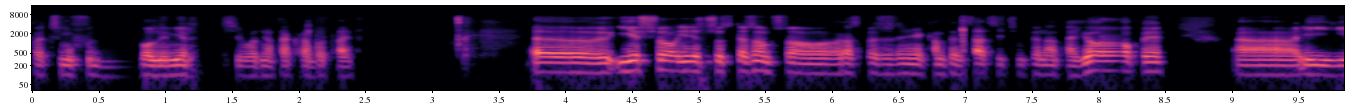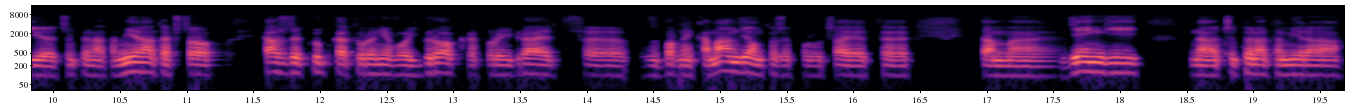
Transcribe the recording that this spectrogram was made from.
почему футбольный мир сегодня так работает. Еще, еще скажем, что распоряжение компенсации чемпионата Европы и чемпионата мира, так что каждый клуб, который у него игрок, который играет в сборной команде, он тоже получает там деньги на чемпионата мира,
